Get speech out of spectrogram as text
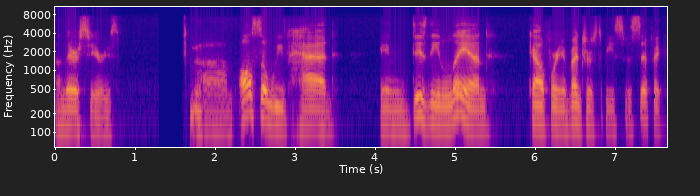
on their series. Yeah. Um, also, we've had in Disneyland, California Adventures to be specific,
